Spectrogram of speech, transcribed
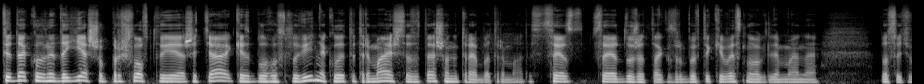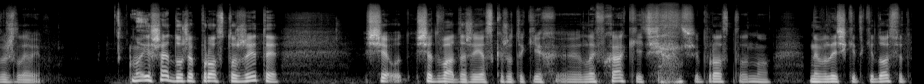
Ти деколи не даєш, щоб прийшло в твоє життя якесь благословіння, коли ти тримаєшся за те, що не треба триматися. Це це я дуже так зробив такий висновок для мене досить важливий. Ну і ще дуже просто жити. Ще ще два, даже я скажу таких е, лайфхаки, чи чи просто ну, невеличкий такий досвід.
